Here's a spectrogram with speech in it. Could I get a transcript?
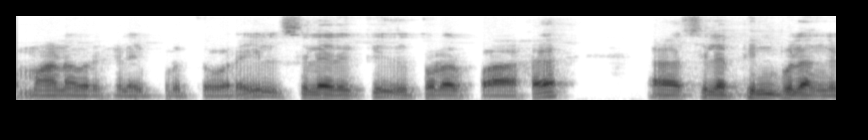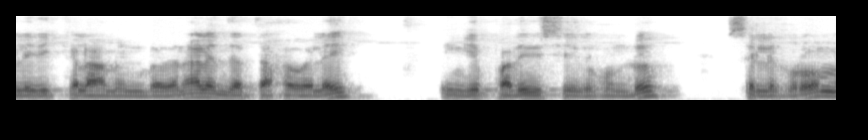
மாணவர்களை பொறுத்தவரையில் சிலருக்கு இது தொடர்பாக சில பின்புலங்கள் இருக்கலாம் என்பதனால் இந்த தகவலை இங்கே பதிவு செய்து கொண்டு செல்கிறோம்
